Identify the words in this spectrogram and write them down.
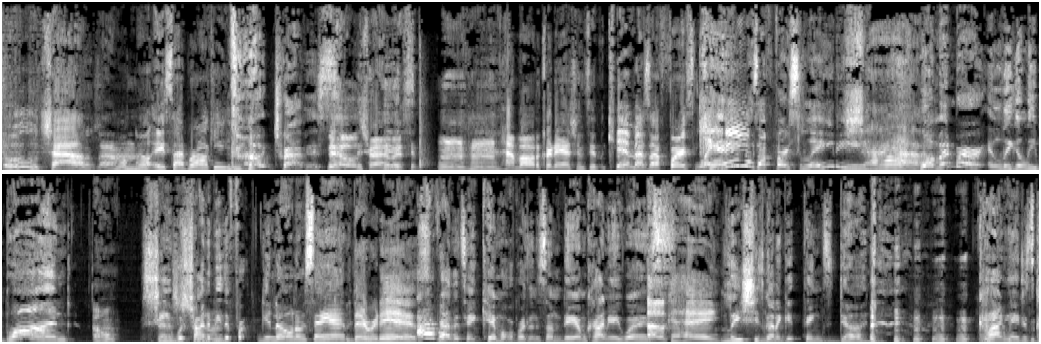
oh, child. I don't know. ASAP Rocky? Travis. Oh, Travis. mm-hmm. Have all the Kardashians in. Kim as our first lady? Kim as our first lady. Child. Well, remember in Legally Blonde, Oh, she that's was trying to be the first. You know what I'm saying? There it is. I'd rather take Kim over President some damn Kanye West. okay. At least she's gonna get things done. Kanye just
